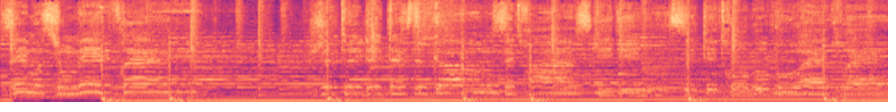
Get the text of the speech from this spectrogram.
Mes propres émotions m'effraient. Je te déteste comme cette phrase qui dit c'était trop beau pour être vrai.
